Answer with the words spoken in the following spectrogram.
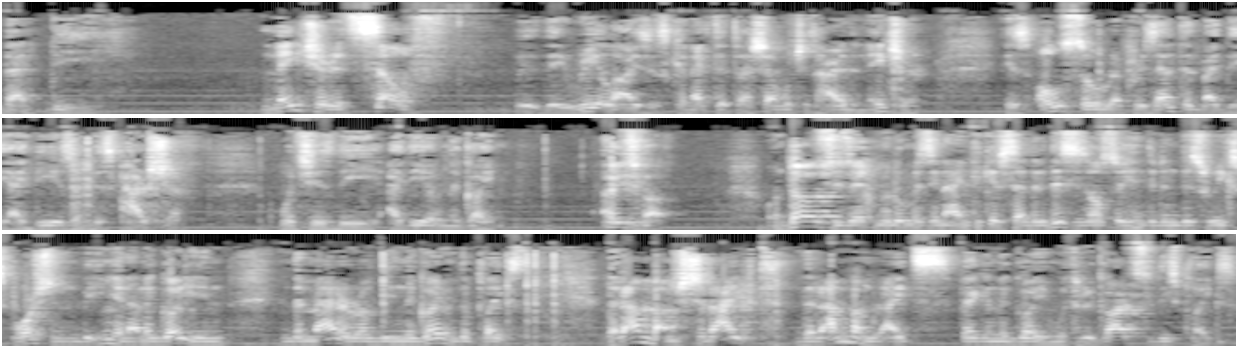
that the nature itself they realize is connected to Hashem, which is higher than nature, is also represented by the ideas of this parsha, which is the idea of Negoim. Und das ist echt merumes in. This is also hinted in this week's portion, in the matter of the Negoyim, the plagues. The Rambam schreibt, the Rambam writes the Negoyim with regards to these plagues.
